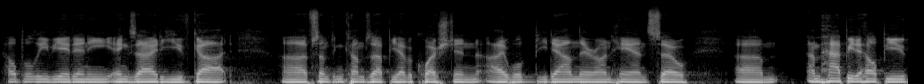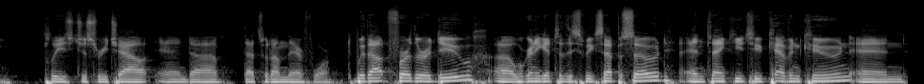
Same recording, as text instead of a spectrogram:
help alleviate any anxiety you've got. Uh, if something comes up, you have a question, I will be down there on hand. So um, I'm happy to help you please just reach out, and uh, that's what I'm there for. Without further ado, uh, we're going to get to this week's episode. And thank you to Kevin Kuhn and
